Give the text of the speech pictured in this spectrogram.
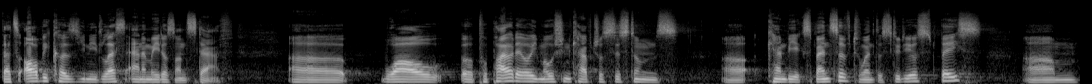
That's all because you need less animators on staff. Uh, while uh, proprietary motion capture systems uh, can be expensive to rent the studio space, um,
